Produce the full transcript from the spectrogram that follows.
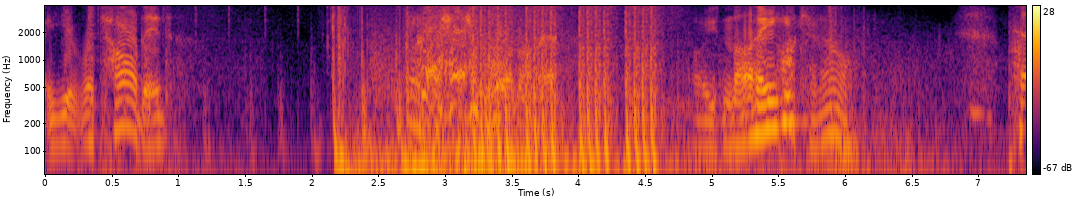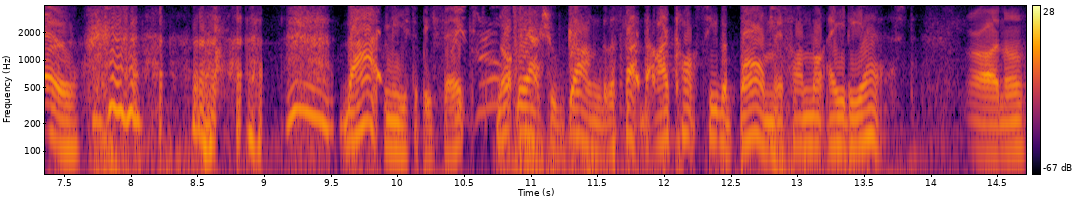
You retarded. Got a on it. Oh, he's nice. Fucking hell. Pro. that needs to be fixed. Not the actual gun, but the fact that I can't see the bomb if I'm not ADS'd. Oh, I know.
